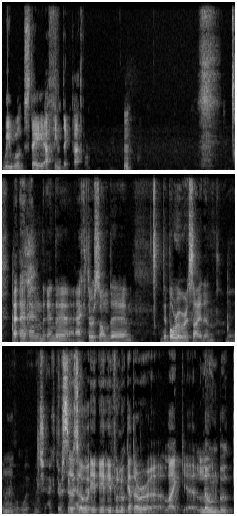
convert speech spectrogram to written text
we will stay a fintech platform. Hmm. And and the actors on the the borrower side then mm. which actors so, so if we look at our uh, like uh, loan book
